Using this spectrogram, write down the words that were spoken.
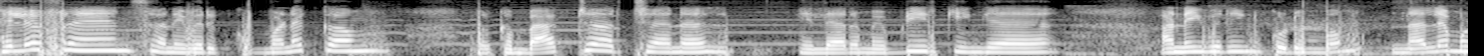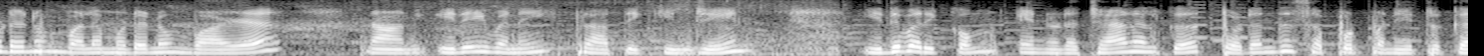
ஹலோ ஃப்ரெண்ட்ஸ் அனைவருக்கும் வணக்கம். Welcome back to our channel எல்லோரும் எப்படி இருக்கீங்க? அனைவரின் குடும்பம் நலமுடனும் வளமுடனும் வாழ நான் இறைவனை பிரார்த்திக்கின்றேன். இது வரைக்கும் என்னோடய சேனலுக்கு தொடர்ந்து சப்போர்ட் பண்ணிகிட்ருக்க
